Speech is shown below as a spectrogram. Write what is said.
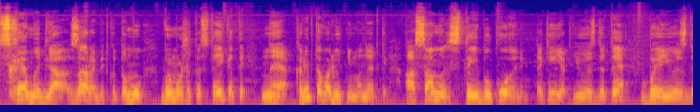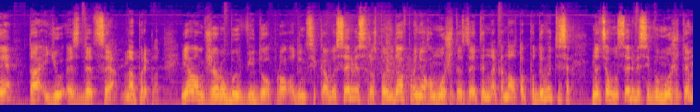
схеми для заробітку. Тому ви можете стейкати не криптовалютні монетки, а саме стейблкоїни, такі як USDT, BUSD та USDC. Наприклад, я вам вже робив відео про один цікавий сервіс, розповідав про нього. Можете зайти на канал та подивитися. На цьому сервісі ви можете.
